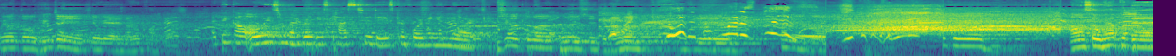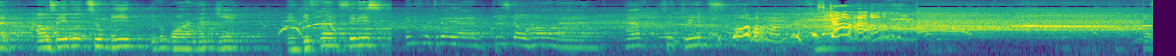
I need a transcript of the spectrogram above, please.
공연도 굉장히 기억에 남을 것 같아요. I think I'll always remember these past two days performing in New York. 두 시간 동안 보여주신 그 남은 What is this? I was so happy that I was able to meet even more ENGENE in different cities. Thank you for today and please go home and have sweet dreams. Go home! Let's go As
